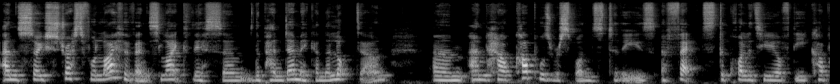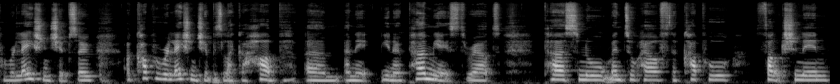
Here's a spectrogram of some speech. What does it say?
And so stressful life events like this, um, the pandemic and the lockdown, um, and how couples respond to these affects the quality of the couple relationship. So a couple relationship is like a hub, um, and it you know permeates throughout personal, mental health, the couple functioning.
